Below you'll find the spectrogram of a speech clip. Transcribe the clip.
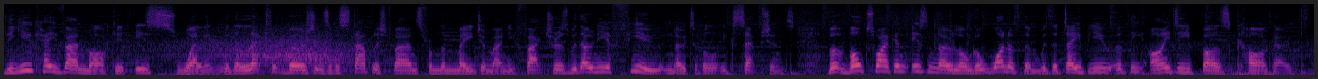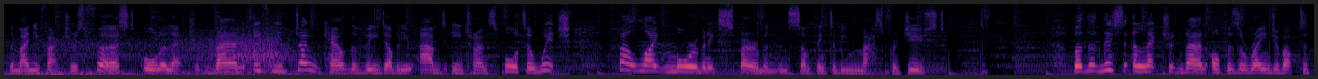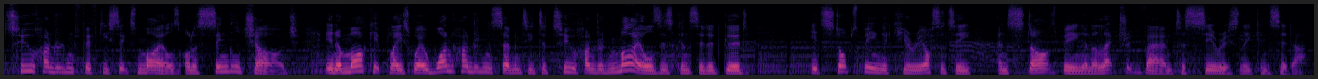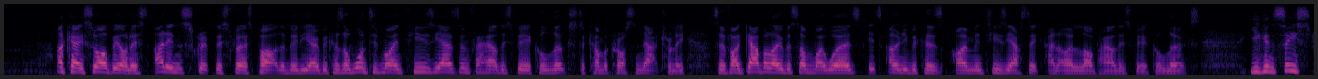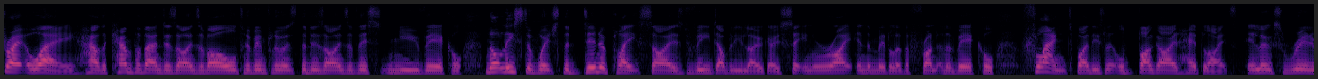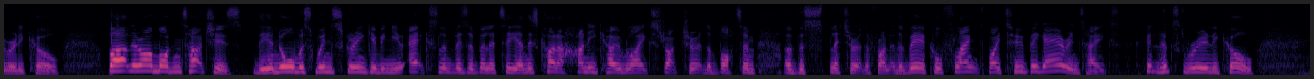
The UK van market is swelling with electric versions of established vans from the major manufacturers with only a few notable exceptions. But Volkswagen is no longer one of them with the debut of the ID. Buzz Cargo, the manufacturer's first all-electric van if you don't count the VW Abt e-Transporter which felt like more of an experiment than something to be mass produced but that this electric van offers a range of up to 256 miles on a single charge in a marketplace where 170 to 200 miles is considered good, it stops being a curiosity and starts being an electric van to seriously consider. Okay, so I'll be honest, I didn't script this first part of the video because I wanted my enthusiasm for how this vehicle looks to come across naturally. So if I gabble over some of my words, it's only because I'm enthusiastic and I love how this vehicle looks. You can see straight away how the campervan designs of old have influenced the designs of this new vehicle, not least of which the dinner plate sized VW logo sitting right in the middle of the front of the vehicle, flanked by these little bug-eyed headlights. It looks really, really cool. But there are modern touches. The enormous windscreen giving you excellent visibility and this kind of honeycomb-like structure at the bottom of the splitter at the front of the vehicle, flanked by two big air intakes. It looks really cool.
